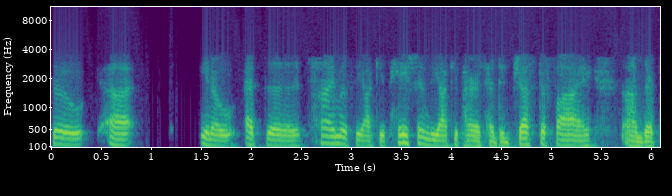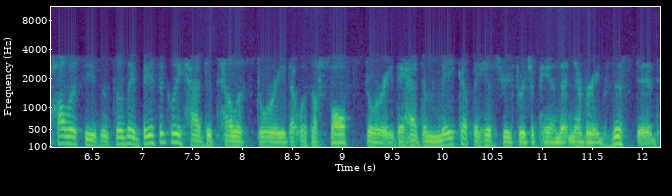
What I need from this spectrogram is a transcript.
So uh, you know, at the time of the occupation, the occupiers had to justify um, their policies, and so they basically had to tell a story that was a false story. They had to make up a history for Japan that never existed.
